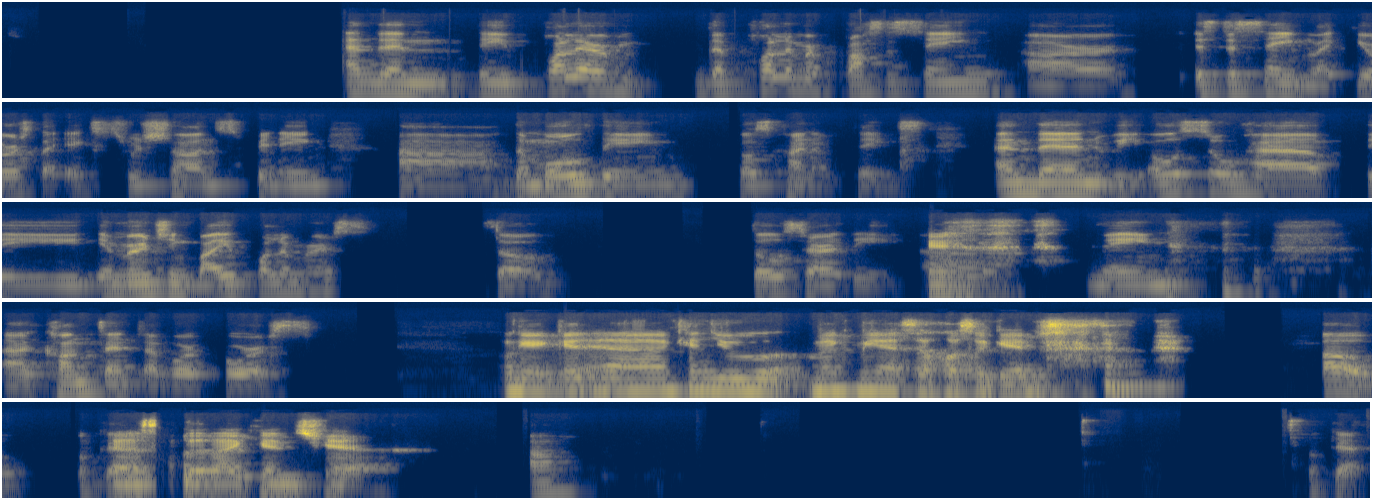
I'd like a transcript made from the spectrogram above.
And then the polymer the polymer processing are is the same like yours like extrusion spinning uh, the molding those kind of things. And then we also have the emerging biopolymers so those are the uh, main uh, content of our course. Okay, can uh, can you make me as a host again, oh okay. So that I can share? Ah. okay.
